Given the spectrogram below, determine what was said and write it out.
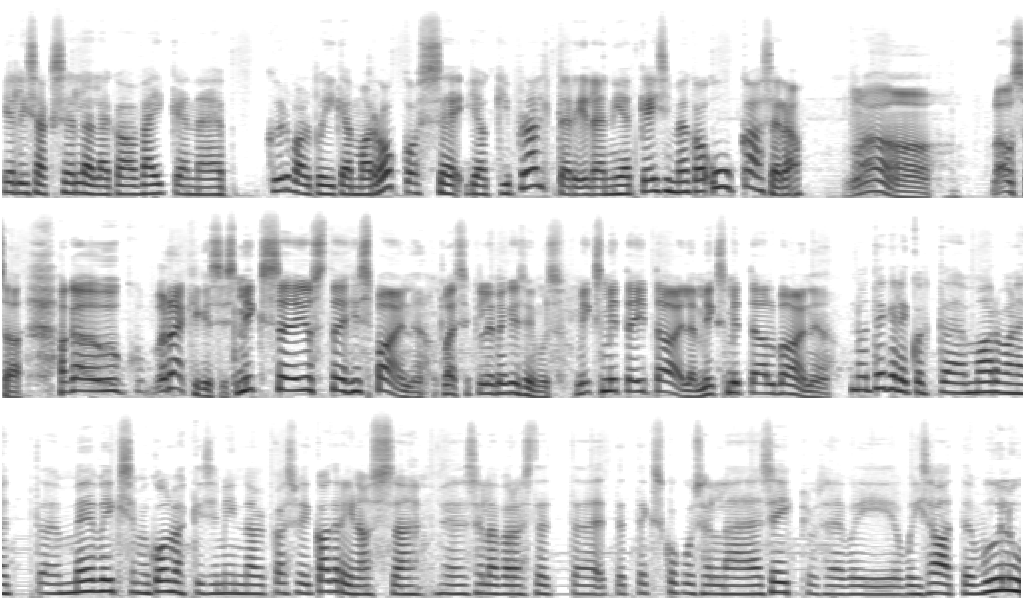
ja lisaks sellele ka väikene kõrvalpõige Marokosse ja Gibraltarile, nii et käisime ka UK-s ära aa, lausa, aga rääkige siis, miks just Hispaania, klassikaline küsimus, miks mitte Itaalia, miks mitte Albaania? no tegelikult äh, ma arvan, et äh, me võiksime kolmekesi minna kasvõi Kadrinasse, äh, sellepärast et, et, et eks kogu selle seikluse või, või saate võlu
